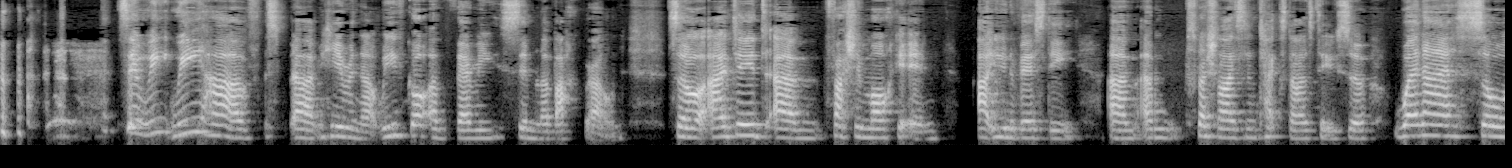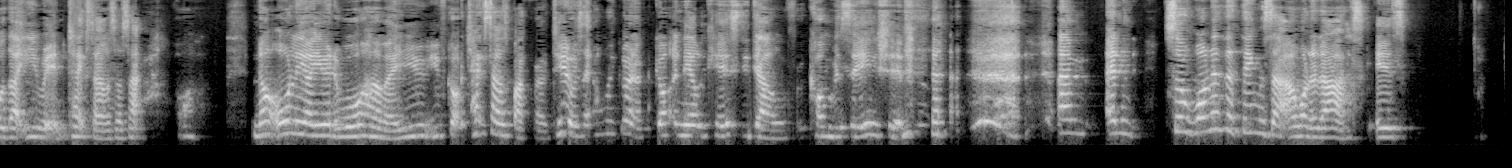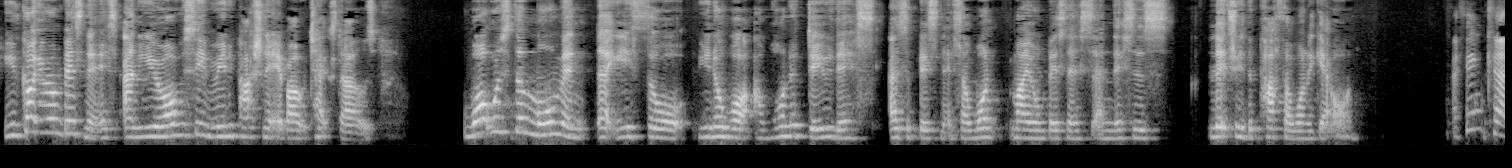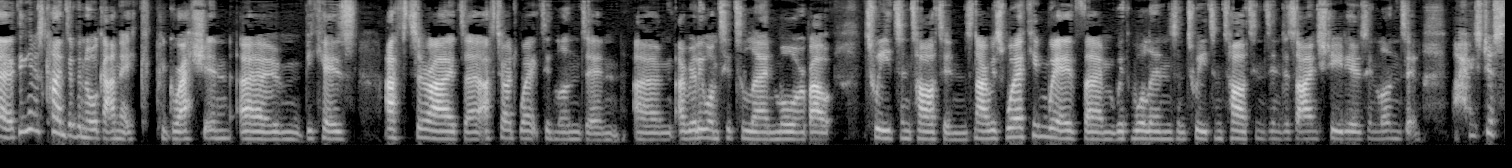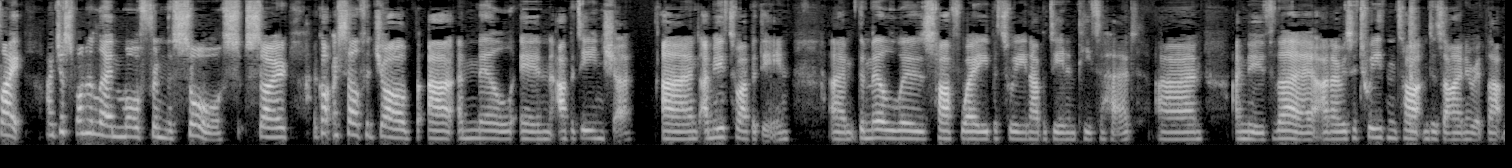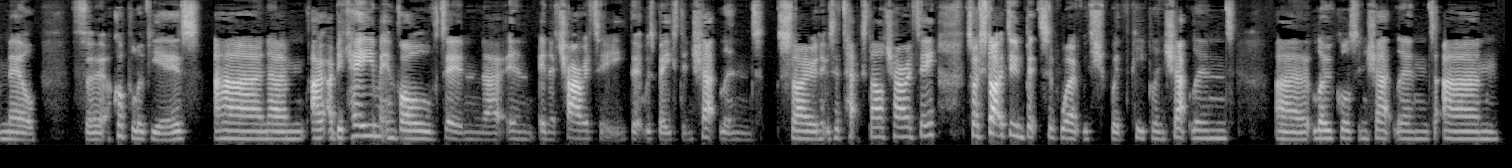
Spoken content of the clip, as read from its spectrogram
so we we have um, hearing that we've got a very similar background. So I did um, fashion marketing at university um, and specialised in textiles too. So when I saw that you were in textiles, I was like, oh, not only are you into Warhammer, you you've got a textiles background too. I was like, oh my god, I've got to nail Kirsty down for a conversation. um, and so one of the things that I wanted to ask is you've got your own business and you're obviously really passionate about textiles. What was the moment that you thought, you know what, I want to do this as a business? I want my own business, and this is literally the path I want to get on. I think uh, I think it was kind of an organic progression um, because after I'd uh, after I'd worked in London, um, I really wanted to learn more about tweeds and tartans. And I was working with um, with woolens and tweeds and tartans in design studios in London. I was just like, I just want to learn more from the source. So I got myself a job at a mill in Aberdeenshire, and I moved to Aberdeen. Um, the mill was halfway between Aberdeen and Peterhead, and I moved there. And I was a tweed and tartan designer at that mill for a couple of years, and um, I, I, became involved in uh, in in a charity that was based in Shetland. So, and it was a textile charity. So I started doing bits of work with with people in Shetland, uh, locals in Shetland, and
